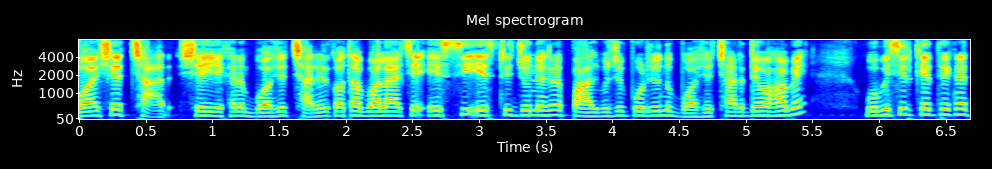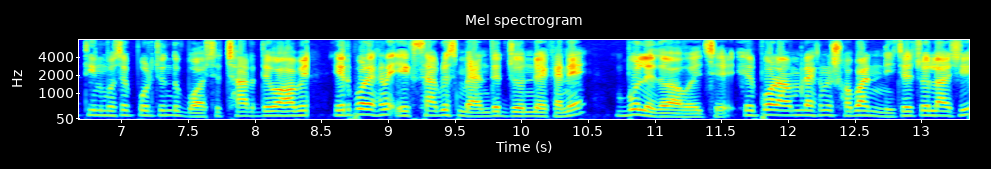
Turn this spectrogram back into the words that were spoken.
বয়সের ছাড়, সেই এখানে বয়সের ছাড়ের কথা বলা আছে। এসসি এসটির জন্য এখানে পাঁচ বছর পর্যন্ত বয়সের ছাড় দেওয়া হবে। ওবিসির ক্ষেত্রে এখানে তিন বছর পর্যন্ত বয়সের ছাড় দেওয়া হবে। এরপর এখানে এক্স সার্ভিস ম্যানদের জন্য এখানে বলে দেওয়া হয়েছে। এরপর আমরা এখানে সবার নিচে চলে আসি।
